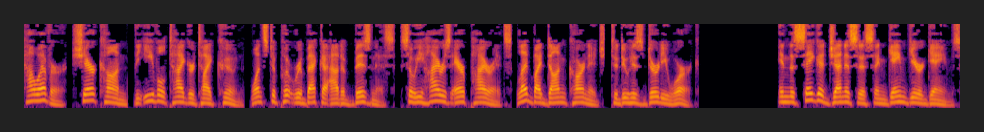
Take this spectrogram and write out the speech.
However, Shere Khan, the evil tiger tycoon, wants to put Rebecca out of business, so he hires air pirates, led by Don Carnage, to do his dirty work. In the Sega Genesis and Game Gear games,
